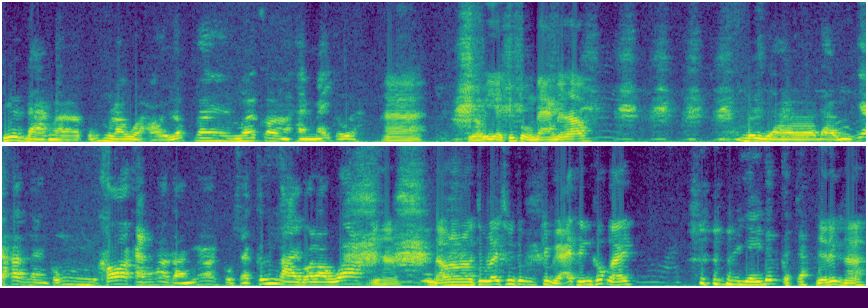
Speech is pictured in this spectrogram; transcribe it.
Chú biết đàn là cũng lâu rồi hồi lúc đó mới có hai mấy tuổi rồi à rồi bây giờ chú còn đàn được không? Bây giờ đàn cái này cũng khó khăn quá đàn nó cũng sẽ cứng tay bao lâu quá. Vậy hả? Đâu đâu đâu chú lấy xuống chú, chú gãi thiên khúc đây dây đứt rồi dây đức hả?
